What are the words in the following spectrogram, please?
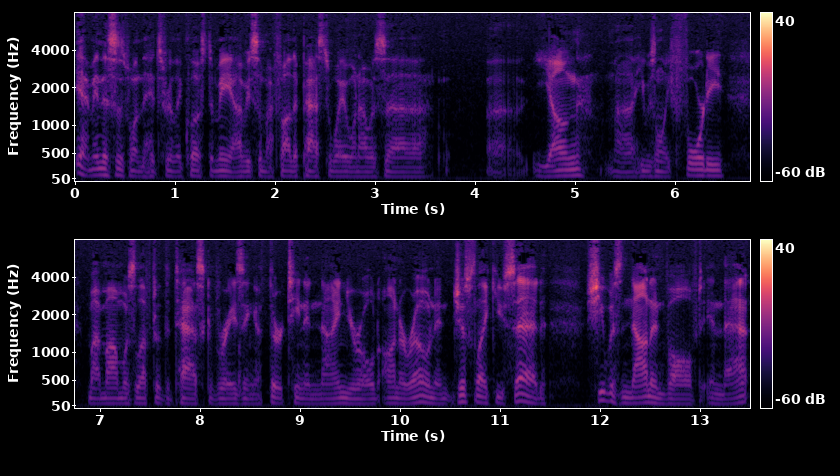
Yeah, I mean, this is one that hits really close to me. Obviously, my father passed away when I was uh, uh, young. Uh, he was only 40. My mom was left with the task of raising a 13 and 9 year old on her own. And just like you said, she was not involved in that.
